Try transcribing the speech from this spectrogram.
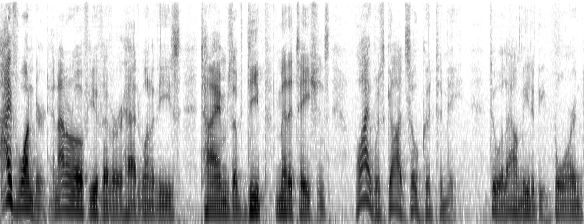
I've wondered, and I don't know if you've ever had one of these times of deep meditations, why was God so good to me to allow me to be born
